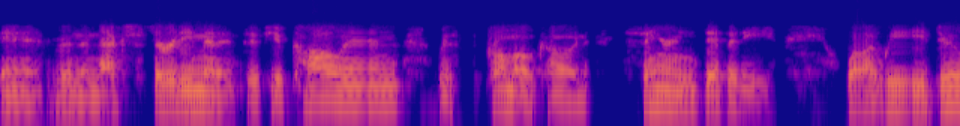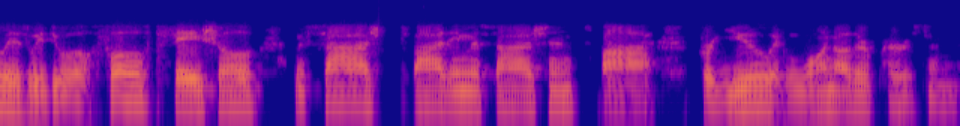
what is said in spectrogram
in, the next 30 minutes. If you call in with promo code serendipity, what we do is we do a full facial massage, body massage, and spa for you and one other person.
